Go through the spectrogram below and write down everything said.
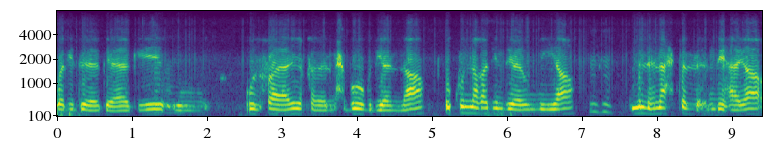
وليد كاكي والفريق المحبوب ديالنا وكنا غادي نديروا النية. من هنا حتى النهاية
